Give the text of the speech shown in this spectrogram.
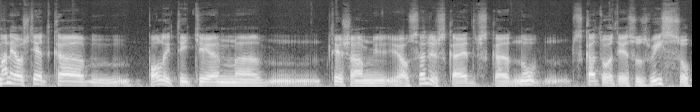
man jau šķiet, ka politiķiem tiešām jau sen ir skaidrs, ka nu, skatoties uz visu,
